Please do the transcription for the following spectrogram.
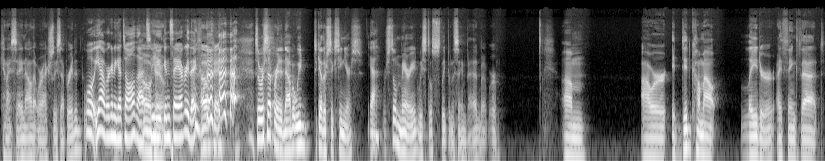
can I say now that we're actually separated? Well, yeah, we're going to get to all that so Okay. you can say everything. Okay, so we're separated now, but we together sixteen years. Yeah. we're still married. We still sleep in the same bed, but we're um our it did come out later i think that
